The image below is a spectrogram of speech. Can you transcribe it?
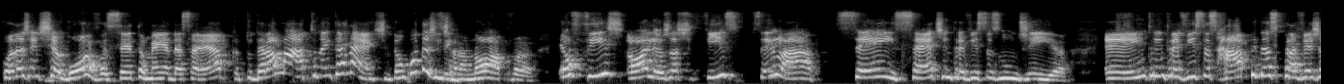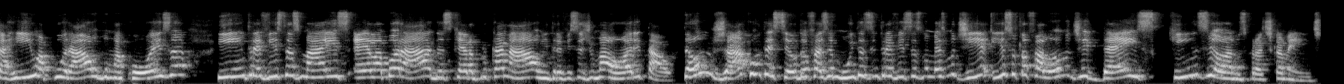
Quando a gente chegou, você também é dessa época, tudo era mato na internet. Então, quando a gente Sim. era nova, eu fiz, olha, eu já fiz, sei lá, seis, sete entrevistas num dia. É, entre entrevistas rápidas para Veja Rio, apurar alguma coisa, e entrevistas mais é, elaboradas, que era para o canal, entrevistas de uma hora e tal. Então, já aconteceu de eu fazer muitas entrevistas no mesmo dia, isso eu tô falando de 10, 15 anos praticamente.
